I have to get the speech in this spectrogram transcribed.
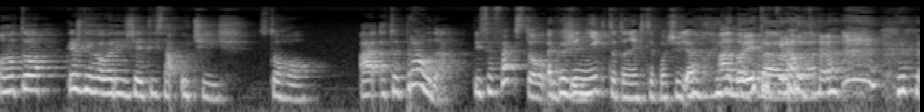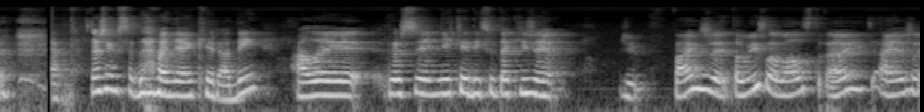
Ono to, každý hovorí, že ty sa učíš z toho. A, a to je pravda. Ty sa fakt z toho Akože nikto to nechce počuť, ale Áno, je to pravda. Snažím sa dávať nejaké rady, ale proste niekedy sú takí, že, že fakt, že to by som mal spraviť a ja, že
